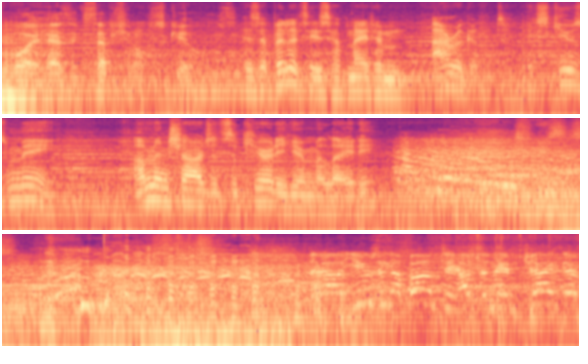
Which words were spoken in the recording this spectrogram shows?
The boy has exceptional skills. His abilities have made him arrogant. Excuse me. I'm in charge of security here, milady. They are using a bounty hunter named Jango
